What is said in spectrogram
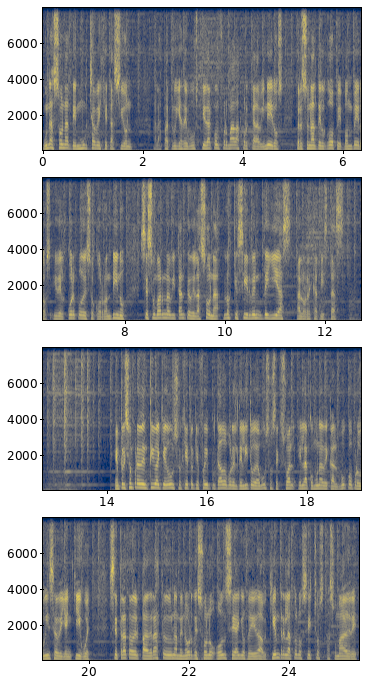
una zona de mucha vegetación. A las patrullas de búsqueda conformadas por carabineros, personal del GOPE, bomberos y del Cuerpo de Socorro Andino se sumaron habitantes de la zona, los que sirven de guías a los rescatistas. En prisión preventiva quedó un sujeto que fue imputado por el delito de abuso sexual en la comuna de Calbuco, provincia de Yanquihue. Se trata del padrastro de una menor de solo 11 años de edad, quien relató los hechos a su madre.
